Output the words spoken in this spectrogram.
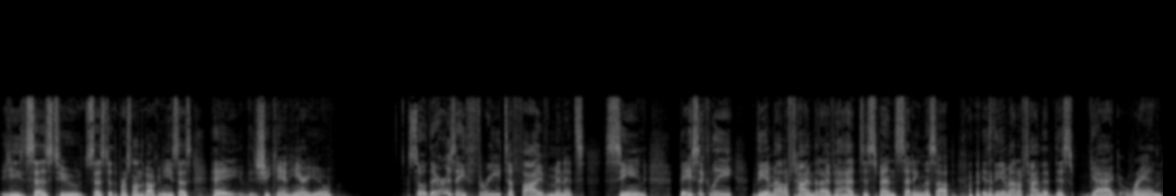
he says to says to the person on the balcony he says hey she can't hear you so there is a three to five minutes scene. Basically, the amount of time that I've had to spend setting this up is the amount of time that this gag ran.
